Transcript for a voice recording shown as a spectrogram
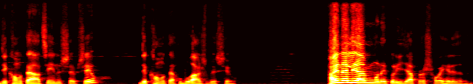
যে ক্ষমতায় আছে ইনুস সাহেব, সেও, যে ক্ষমতা হুবু আসবে, সেও। ফাইনালি আমি মনে করি যে আপনারা সবাই হেরে যাবেন।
